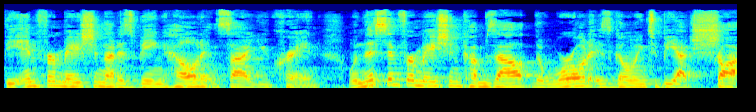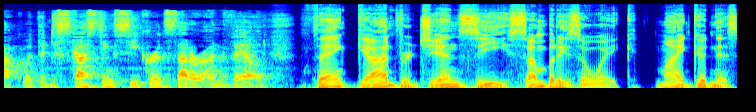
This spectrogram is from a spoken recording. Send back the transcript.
the information that is being being held inside Ukraine. When this information comes out, the world is going to be at shock with the disgusting secrets that are unveiled. Thank God for Gen Z. Somebody's awake. My goodness.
